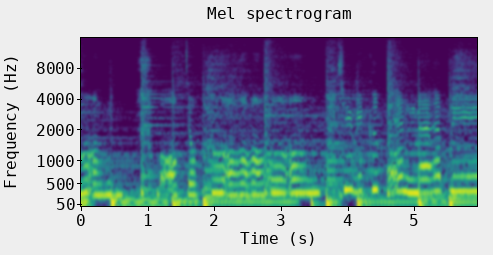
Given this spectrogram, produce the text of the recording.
ห้อง บอกเจ้าของชีวิตคือเป็นแบบนี้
